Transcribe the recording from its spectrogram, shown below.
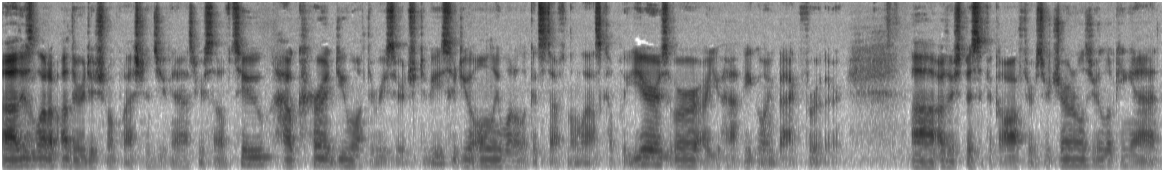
Uh, there's a lot of other additional questions you can ask yourself too. How current do you want the research to be? So do you only want to look at stuff in the last couple of years or are you happy going back further? Uh, are there specific authors or journals you're looking at?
